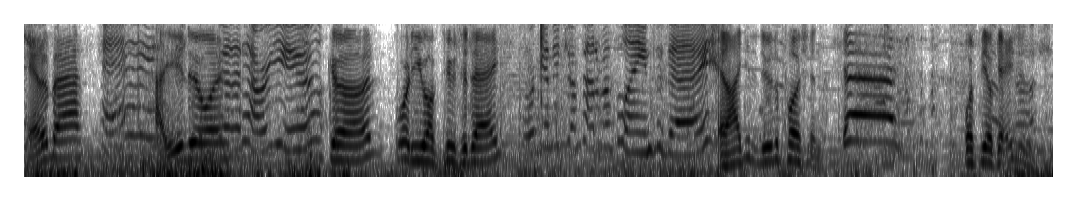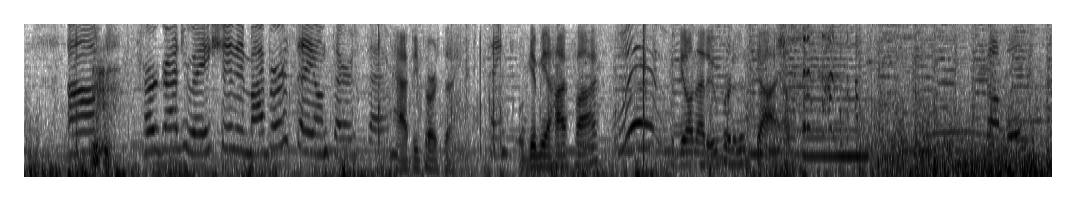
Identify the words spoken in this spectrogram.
Anna Beth, Hey. how you doing? Good. How are you? Good. What are you up to today? We're gonna jump out of a plane today. And I get to do the pushing. Yay! What's the occasion? Um, her graduation and my birthday on Thursday. Happy birthday. Thank you. Well, give me a high five. Woo! We get on that Uber to the sky. Couple.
